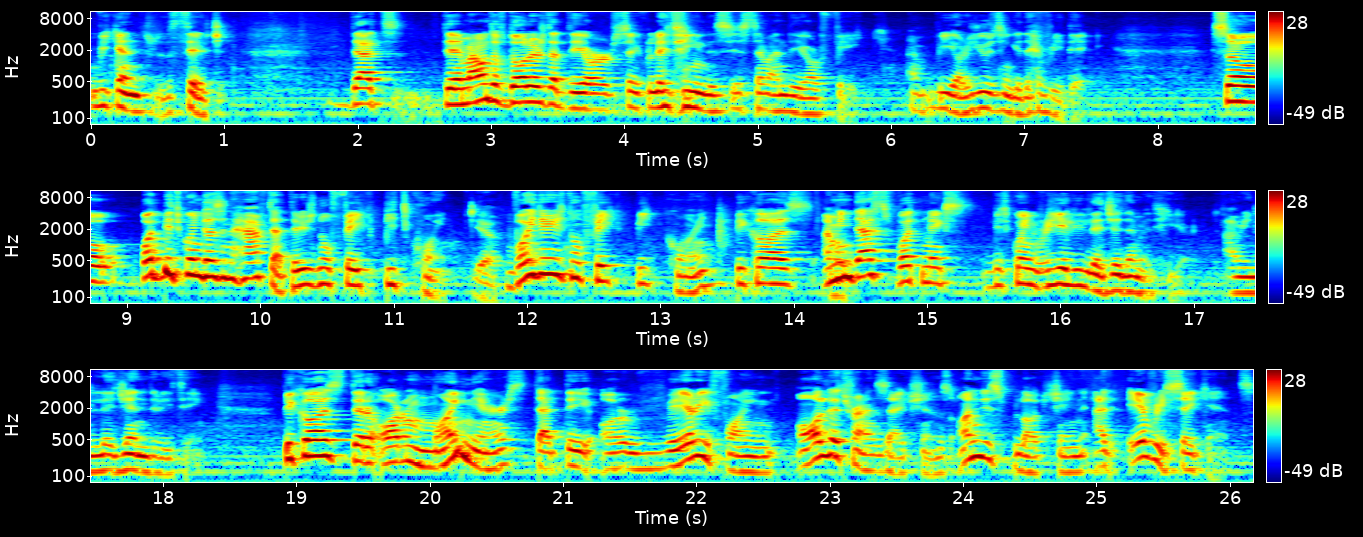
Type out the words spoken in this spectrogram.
We can search it. That's the amount of dollars that they are circulating in the system, and they are fake, and we are using it every day. So, but Bitcoin doesn't have that. There is no fake Bitcoin. Yeah. Why there is no fake Bitcoin? Because I mean oh. that's what makes Bitcoin really legitimate here. I mean, legendary thing. Because there are miners that they are verifying all the transactions on this blockchain at every second.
